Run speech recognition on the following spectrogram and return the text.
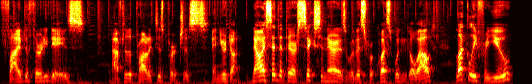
five to 30 days after the product is purchased, and you're done. Now I said that there are six scenarios where this request wouldn't go out. Luckily for you,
